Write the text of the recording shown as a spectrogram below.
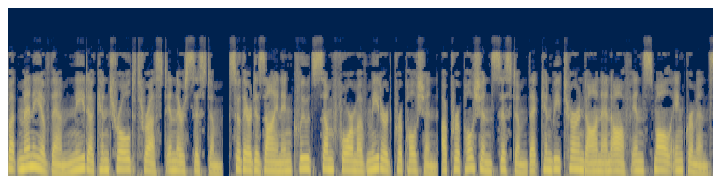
But many of them need a controlled thrust in their system, so their design includes some form of metered propulsion a propulsion system that can be turned on and off in small increments.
